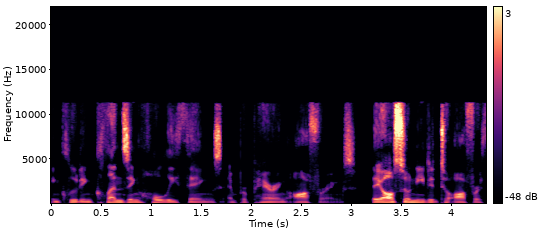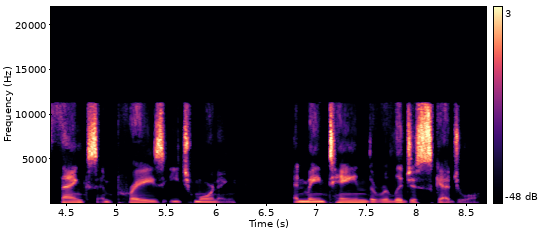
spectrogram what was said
including cleansing holy things and preparing offerings. They also needed to offer thanks and praise each morning and maintain the religious schedule.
